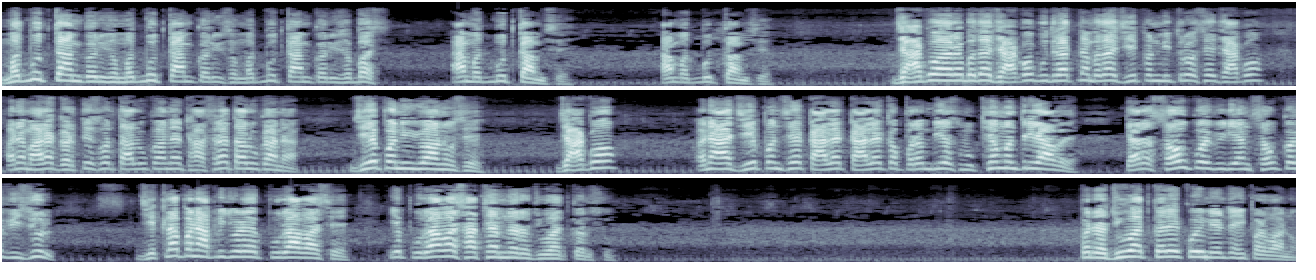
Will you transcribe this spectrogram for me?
મજબૂત કામ કર્યું છે, મજબૂત કામ કર્યું છે, મજબૂત કામ કર્યું છે, બસ. આ મજબૂત કામ છે. આ મજબૂત કામ છે. જાગો અરે બધા, જાગો ગુજરાતના બધા જે પણ મિત્રો છે, જાગો. અને મારા ગળતેશ્વર તાલુકાના, ઠાસરા તાલુકાના જે પણ યુવાનો છે, જાગો. અને આ જે પણ છે, કાલે કાલે કે પરમ દિવસ મુખ્યમંત્રી આવે, ત્યારે સૌ કોઈ વિડીયા સૌ કોઈ વિઝ્યુઅલ જેટલા પણ આપણી જોડે પુરાવા છે, એ પુરાવા સાથે અમને રજૂઆત કરશું. પણ રજૂઆત કરે કોઈ મેળ નહીં પડવાનો.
